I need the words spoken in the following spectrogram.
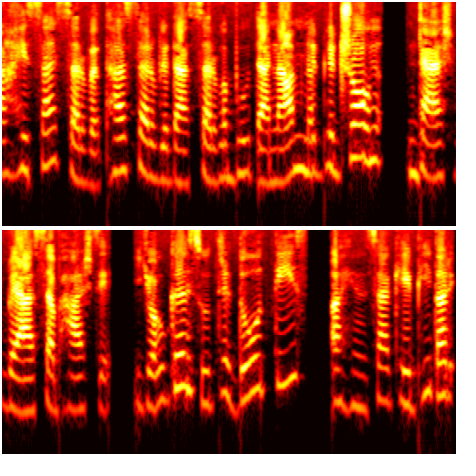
अहिंसा सर्वथा सर्वदा सर्वभूता नाम निर्भिद्रोह डैश व्यासभाष से योग सूत्र दो तीस, अहिंसा के भीतर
